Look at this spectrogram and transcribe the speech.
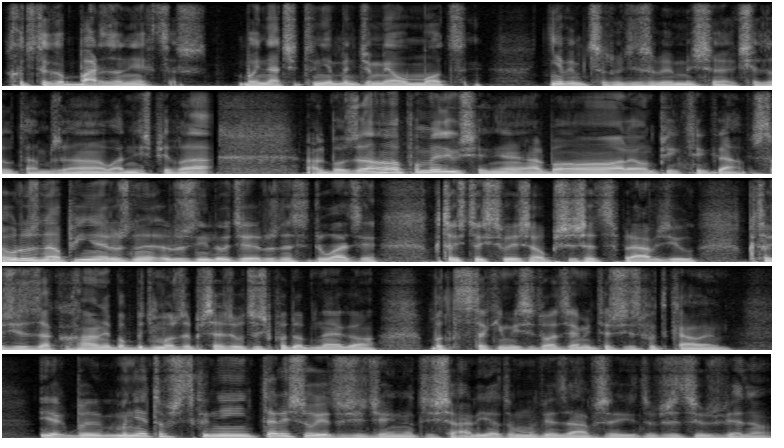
Choć tego bardzo nie chcesz, bo inaczej to nie będzie miało mocy. Nie wiem, co ludzie sobie myślą, jak siedzą tam, że a, ładnie śpiewa, albo że o, pomylił się, nie? Albo o, ale on pięknie gra. Są różne opinie, różne, różni ludzie, różne sytuacje. Ktoś coś słyszał, przyszedł, sprawdził. Ktoś jest zakochany, bo być może przeżył coś podobnego, bo z takimi sytuacjami też się spotkałem. Jakby mnie to wszystko nie interesuje, co się dzieje na tej szali. Ja to mówię zawsze i to wszyscy już wiedzą.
